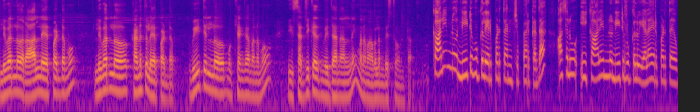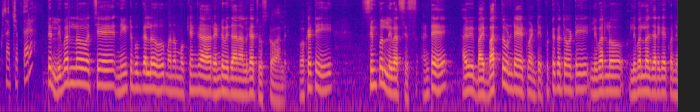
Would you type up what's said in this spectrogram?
లివర్లో రాళ్ళు ఏర్పడము లివర్లో కణుతులు ఏర్పడడం. వీటిల్లో ముఖ్యంగా మనము ఈ సర్జికల్ విధానాలని మనం అవలంబిస్తూ ఉంటాం. కాలేయంలో నీటి బుగ్గలు ఏర్పడతాయని చెప్పారు కదా అసలు ఈ కాలేయంలో నీటి బుగ్గలు ఎలా ఏర్పడతాయో ఒకసారి చెప్తారా? అంటే లివర్లో వచ్చే నీటి బుగ్గలు మనం ముఖ్యంగా రెండు విధానాలుగా చూసుకోవాలి. ఒకటి సింపుల్ లివర్సిస్ అంటే అవి బై బర్త్ ఉండేటువంటి పుట్టుకతోటి లివర్లో లివర్లో జరిగే కొన్ని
